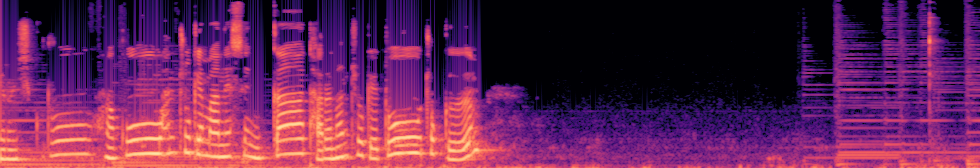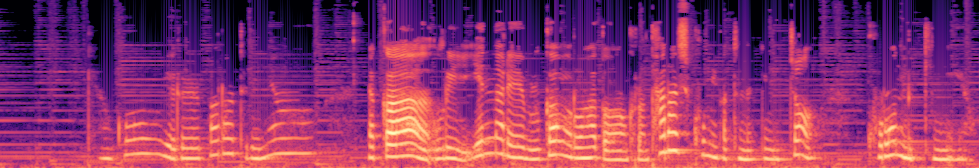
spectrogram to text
이런 식으로 하고 한쪽에만 했으니까 다른 한쪽에도 조금 이렇게 하고 얘를 빨아들이면 약간 우리 옛날에 물감으로 하던 그런 타라시코미 같은 느낌 있죠? 그런 느낌이에요.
